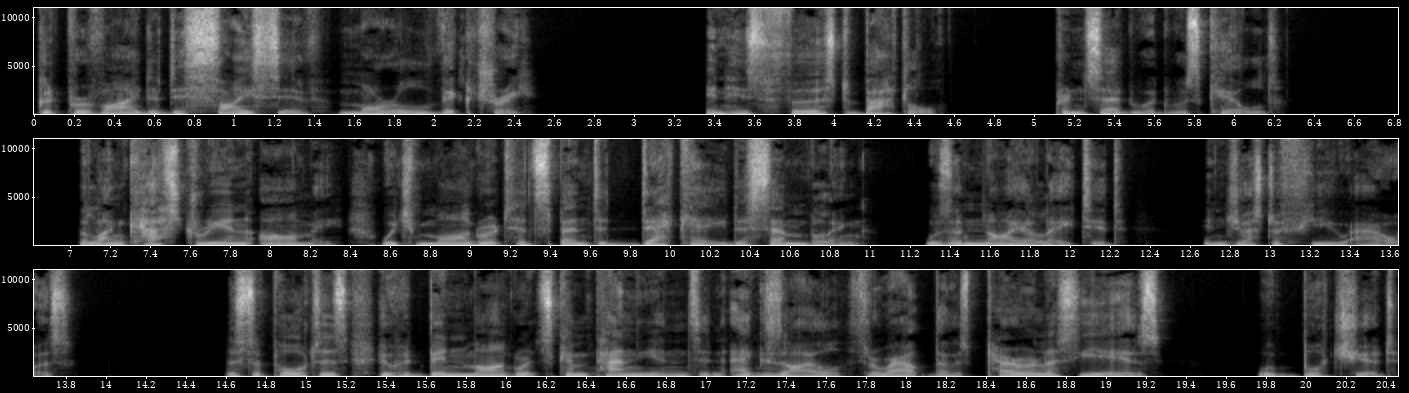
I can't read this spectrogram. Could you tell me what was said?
could provide a decisive moral victory. In his first battle, Prince Edward was killed. The Lancastrian army, which Margaret had spent a decade assembling, was annihilated in just a few hours. The supporters who had been Margaret's companions in exile throughout those perilous years were butchered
